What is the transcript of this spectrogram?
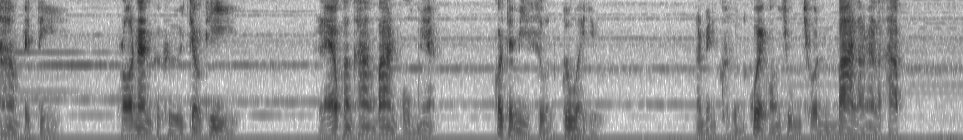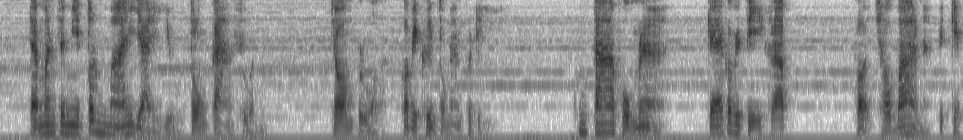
ห้ามไปตี เพราะนั่นก็คือเจ้าที่ แล้วข้างๆบ้านผมเนี่ยก็จะมีสวนกล้วยอยู่ มันเป็นสวนกล้วยของชุมชนบ้านเรานั่นแหละครับ แต่มันจะมีต้นไม้ใหญ่อยู่ตรงกลางสวน จอมปลวกก็ไปขึ้นตรงนั้นพอดี คุณตาผมน่ะ แกก็ไปตีครับ เพราะชาวบ้านนะไปเก็บ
